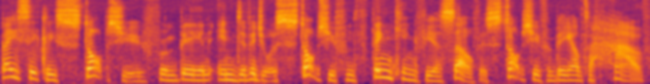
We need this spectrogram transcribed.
basically stops you from being an individual. It stops you from thinking for yourself. It stops you from being able to have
